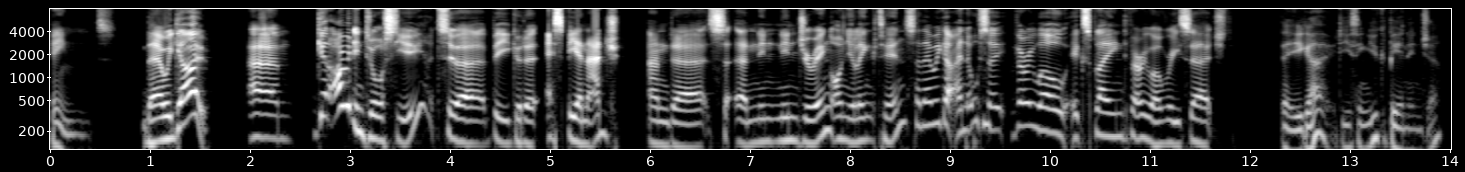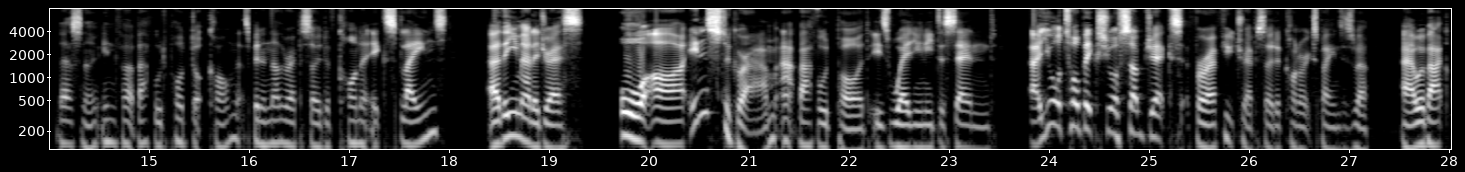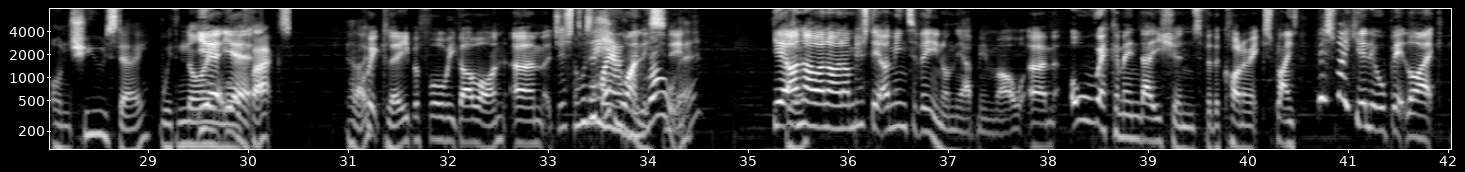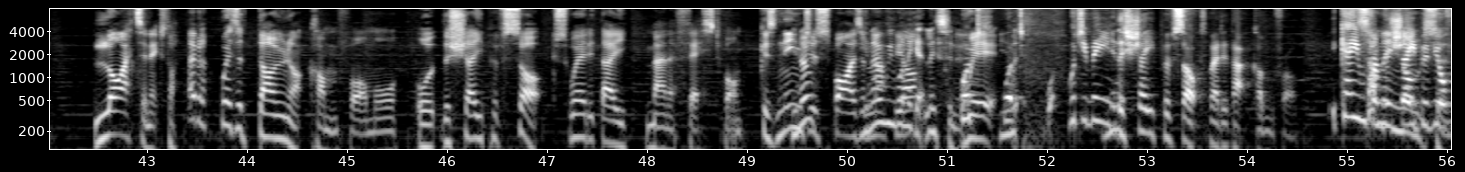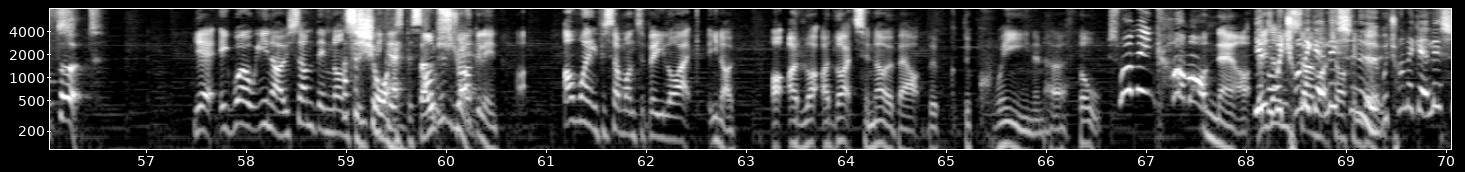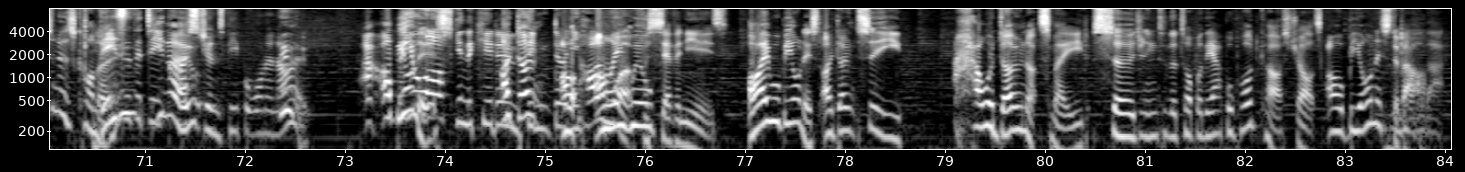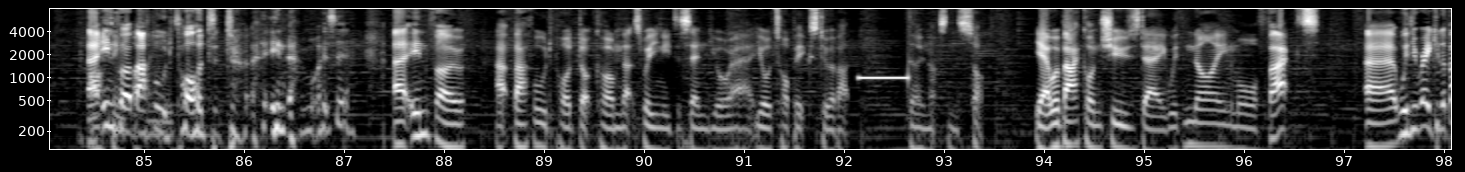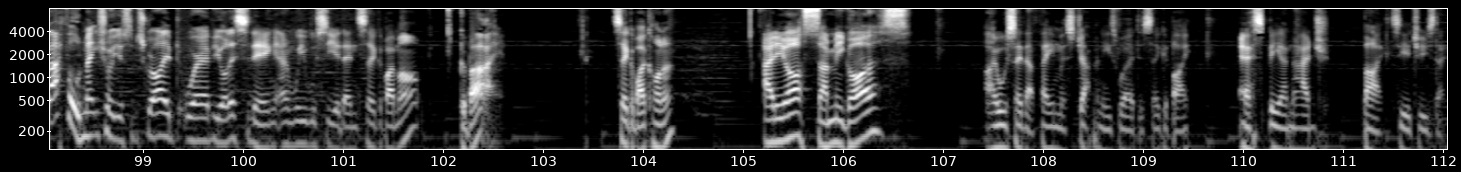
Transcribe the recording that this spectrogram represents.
things There we go. Um, good. I would endorse you to uh, be good at espionage and uh, uh, nin- ninjaing on your LinkedIn. So there we go. And also very well explained, very well researched. There you go. Do you think you could be a ninja? Let us know. Info at baffledpod.com. That's been another episode of Connor Explains. Uh, the email address or our Instagram at baffledpod is where you need to send uh, your topics, your subjects for a future episode of Connor Explains as well. Uh, we're back on Tuesday with nine Yeah, more yeah. facts. Hello. quickly before we go on um just Oh, was for everyone role listening there? Yeah, I know, I know, and I'm just I'm intervening on the admin role. Um, all recommendations for the Connor explains. Let's make it a little bit like lighter next time. Maybe like, where's a donut come from, or or the shape of socks? Where did they manifest from? Because ninjas, know- spies, and you know we wanna get listeners. What, we're- what, what, what do you mean, You know- the shape of socks? Where did that come from? It came from the shape of your foot. Yeah, it- well, you know, something nonsense. short episode, I'm isn't it? struggling. I'm waiting for someone to be like, you know, I- I'd like I'd like to know about the the Queen and her thoughts. Well, I mean, come on now. Yeah, There's but we're trying so to get I listeners. We're trying to get listeners, Connor. These Who- are the deep you know, questions people want to know. I- I'll be But you're honest. asking the kid I who don't- didn't do any I- I homework will- for seven years. I will be honest. I don't see how a donut's made surging to the top of the Apple Podcast charts. I'll be honest about that. Uh, info at I baffled pod. In, what is it? Uh, info at baffledpod.com. That's where you need to send your uh, your topics to about donuts and socks. Yeah, we're back on Tuesday with nine more facts. Uh, with your regular baffled, make sure you're subscribed wherever you're listening, and we will see you then. Say goodbye, Mark. Goodbye. Say goodbye, Connor. Adios, amigos. I will say that famous Japanese word to say goodbye. Espionage. Bye. See you Tuesday.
